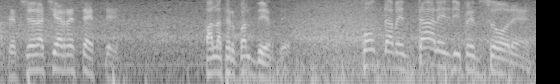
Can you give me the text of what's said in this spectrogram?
Attenzione a CR7. Palla per Valverde. Fondamentale il difensore.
